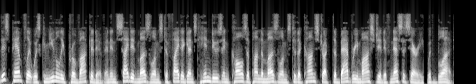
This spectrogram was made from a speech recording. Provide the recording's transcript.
This pamphlet was communally provocative and incited Muslims to fight against Hindus and calls upon the Muslims to the construct the Babri Masjid if necessary, with blood.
